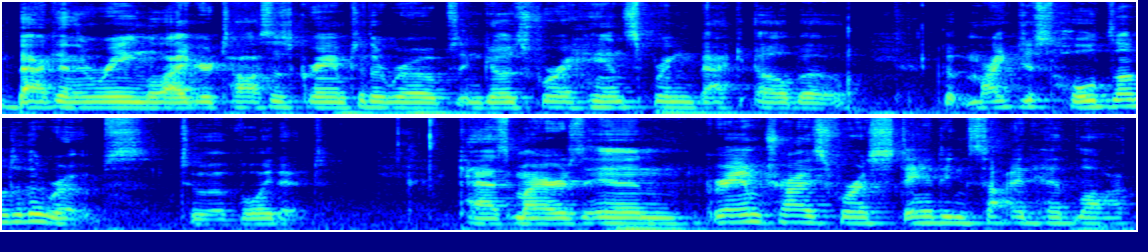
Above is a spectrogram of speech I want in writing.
Back in the ring, Liger tosses Graham to the ropes and goes for a handspring back elbow, but Mike just holds onto the ropes to avoid it. Kazmaier's in. Graham tries for a standing side headlock,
